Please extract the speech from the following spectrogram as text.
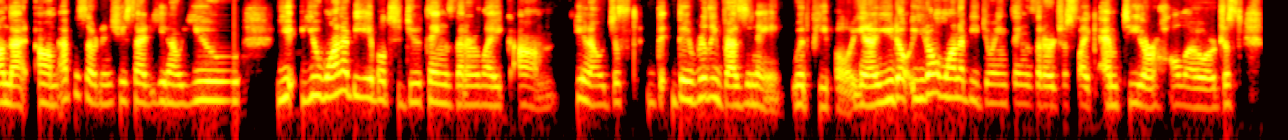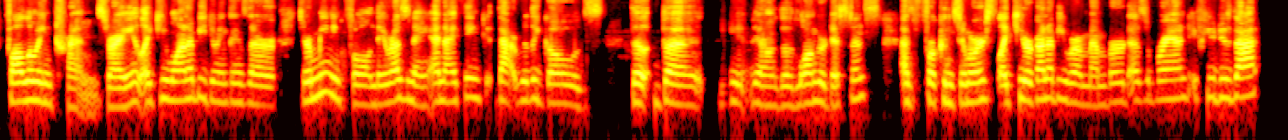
on that um, episode. And she said, you know, you you you want to be able to do things that are like um, you know just they really resonate with people you know you don't you don't want to be doing things that are just like empty or hollow or just following trends right? Like you want to be doing things that are they're meaningful and they resonate and i think that really goes the the you know the longer distance as for consumers like you're going to be remembered as a brand if you do that.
